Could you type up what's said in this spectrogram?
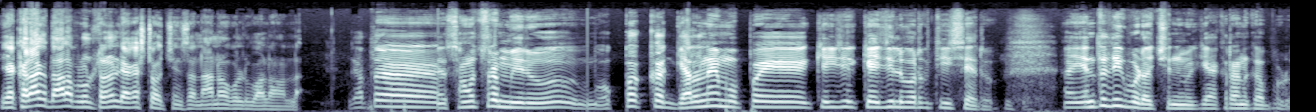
ఎకరాకు దాదాపు రెండు టన్నులు ఎక్స్ట్రా వచ్చింది సార్ నానో గోల్డ్ వాడడం వల్ల. గత సంవత్సరం మీరు ఒక్కొక్క గెలనే ముప్పై కేజీ కేజీల వరకు తీశారు. ఎంత దిగుబడి వచ్చింది మీకు ఎకరానికి అప్పుడు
